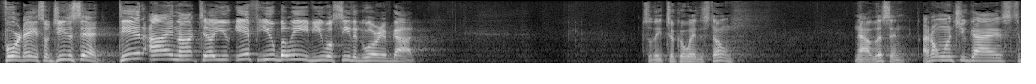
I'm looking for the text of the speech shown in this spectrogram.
four days. So Jesus said, Did I not tell you, if you believe, you will see the glory of God? So they took away the stone. Now, listen, I don't want you guys to,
